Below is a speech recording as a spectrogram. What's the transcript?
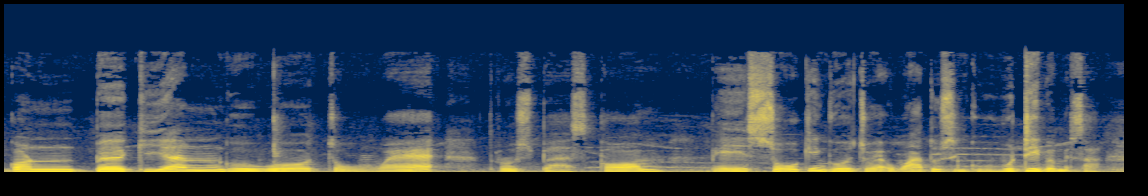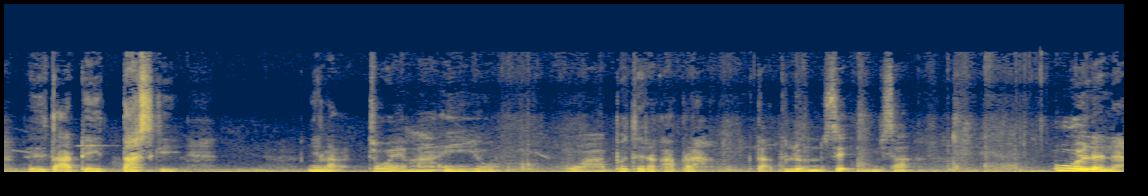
kon bagian nggowo cowek terus baskom peso ki nggo cuek watu sing gede pemirsa. Jadi tak ada tas ki. Nyelak cuek mae yo. Wah, betira kaprah. Tak delok sik pemirsa. Uh lala.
